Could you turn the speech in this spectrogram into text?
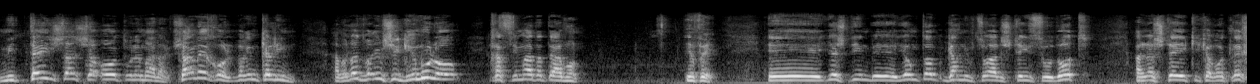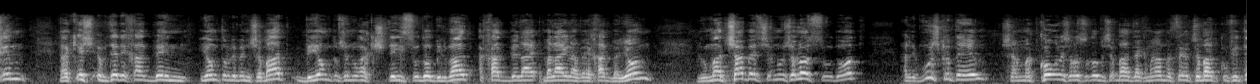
מתשע שעות ולמעלה. אפשר לאכול דברים קלים, אבל לא דברים שיגרמו לו חסימת התיאבון. יפה. אה, יש דין ביום טוב גם לבצוע על שתי סעודות, על שתי כיכרות לחם, רק יש הבדל אחד בין יום טוב לבין שבת, ביום טוב יש לנו רק שתי סעודות בלבד, אחת בלי, בלילה ואחת ביום, לעומת שבת יש לנו שלוש סעודות, הלבוש כותב שהמקור לשלוש סעודות בשבת זה הגמרא במסכת שבת ק"ט,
